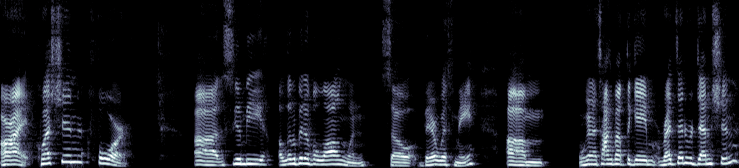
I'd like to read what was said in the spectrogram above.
All right, question four. Uh, this is gonna be a little bit of a long one, so bear with me. Um, we're gonna talk about the game Red Dead Redemption,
